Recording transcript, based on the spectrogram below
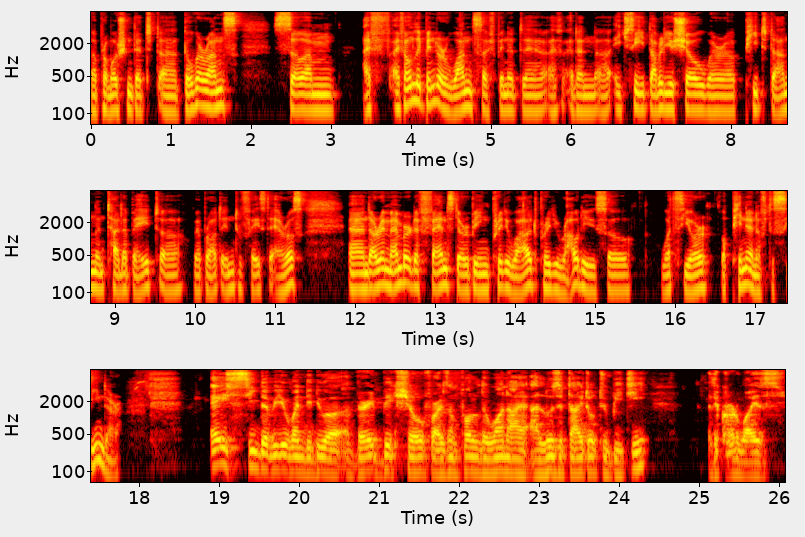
uh, promotion that Dover runs. So um, I've I've only been there once. I've been at at an HCW show where Pete Dunn and Tyler Bate were brought in to face the Arrows, and I remember the fans there being pretty wild, pretty rowdy. So, what's your opinion of the scene there? HCW when they do a, a, very big show, for example, the one I, I lose the title to BT, the crowd was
